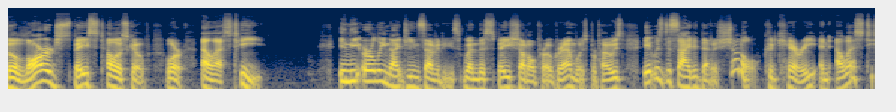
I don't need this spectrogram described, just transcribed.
the Large Space Telescope, or LST. In the early 1970s, when the Space Shuttle program was proposed, it was decided that a shuttle could carry an LST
